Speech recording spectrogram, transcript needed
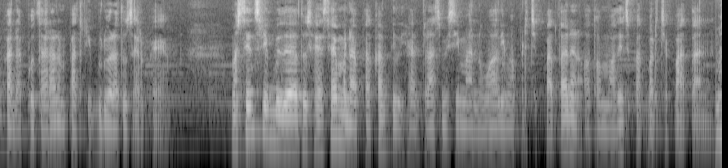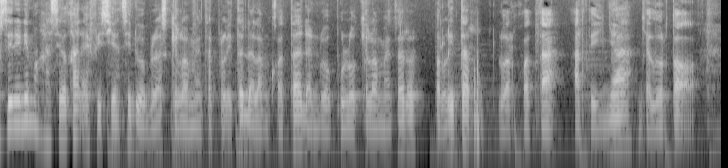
pada putaran 4200 rpm. Mesin 1200 cc mendapatkan pilihan transmisi manual 5 percepatan dan otomatis 4 percepatan. Mesin ini menghasilkan efisiensi 12 km per liter dalam kota dan 20 km per liter luar kota, artinya jalur tol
